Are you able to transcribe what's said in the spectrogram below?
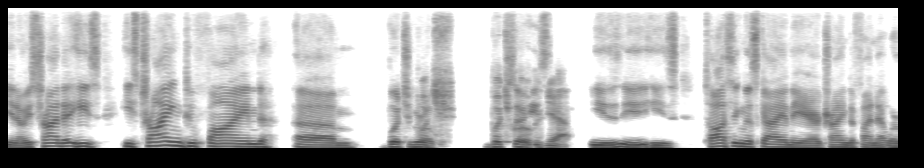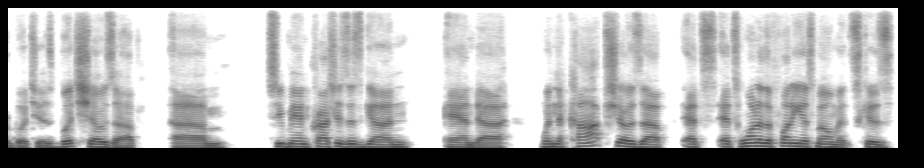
You know, he's trying to he's he's trying to find um Butch Grogan. Butch, Butch So yeah. He's he, he's tossing this guy in the air, trying to find out where Butch is. Butch shows up. Um, Superman crushes his gun, and uh, when the cop shows up, it's it's one of the funniest moments because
